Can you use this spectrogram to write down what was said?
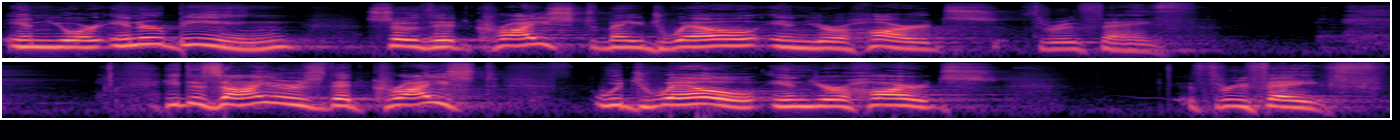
in your inner being, so that Christ may dwell in your hearts through faith. He desires that Christ would dwell in your hearts through faith.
